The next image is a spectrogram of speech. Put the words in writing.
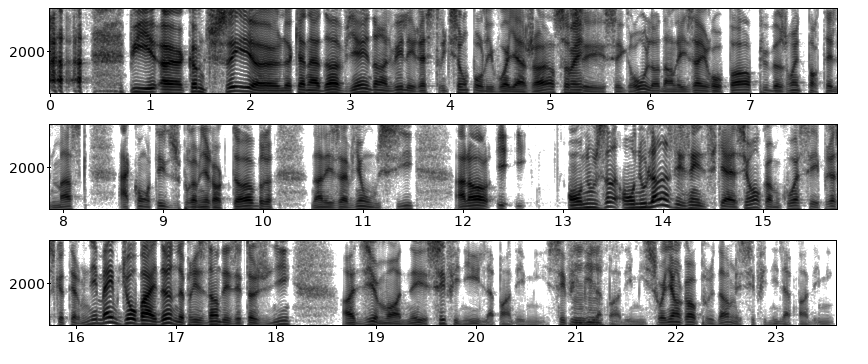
Puis, euh, comme tu sais, euh, le Canada vient d'enlever les restrictions pour les voyageurs. Ça, Oui. c'est- gros. Là, dans les aéroports, plus besoin de porter le masque à compter du 1er octobre. Dans les avions aussi. Alors, i- i- on nous, en- on nous lance des indications comme quoi c'est presque terminé. Même Joe Biden, le président des États-Unis, a dit à un moment donné, c'est fini la pandémie. C'est fini la pandémie. Soyez encore prudents, mais c'est fini la pandémie.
